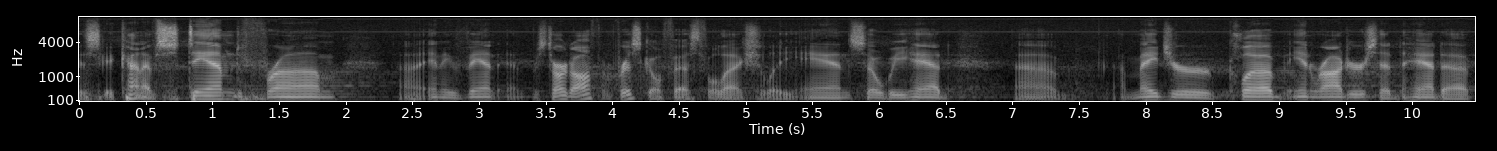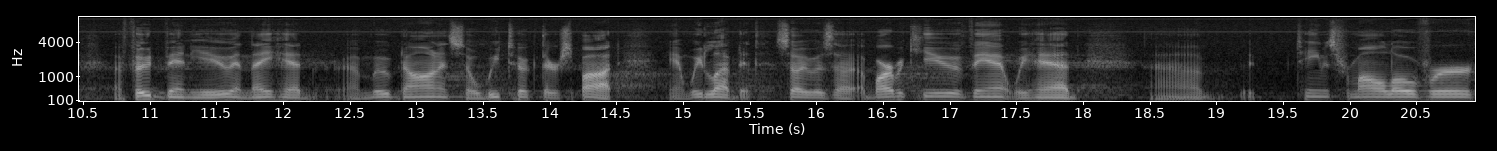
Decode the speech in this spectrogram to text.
it kind of stemmed from uh, an event. We started off at Frisco Festival actually, and so we had uh, a major club in Rogers had had a, a food venue, and they had uh, moved on, and so we took their spot, and we loved it. So it was a, a barbecue event. We had. Uh, teams from all over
